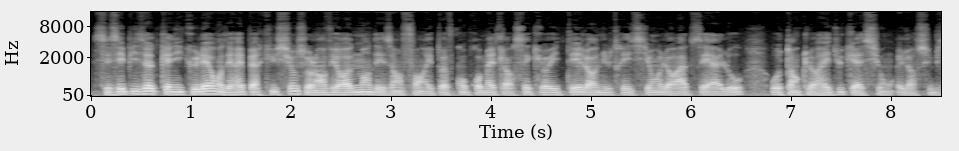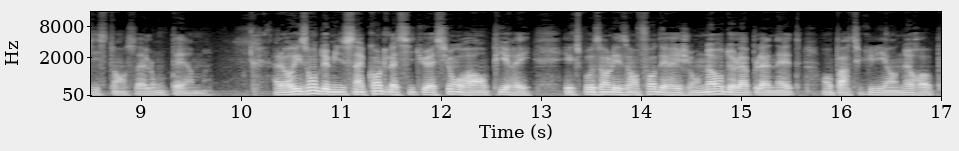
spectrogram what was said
ces épisodes caniculaires ont des répercussions sur l'environnement des enfants et peuvent compromettre leur sécurité, leur nutrition et leur accès à l'eau, autant que leur éducation et leur subsistance à long terme. À l'horizon 2050, la situation aura empiré, exposant les enfants des régions nord de la planète, en particulier en Europe,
